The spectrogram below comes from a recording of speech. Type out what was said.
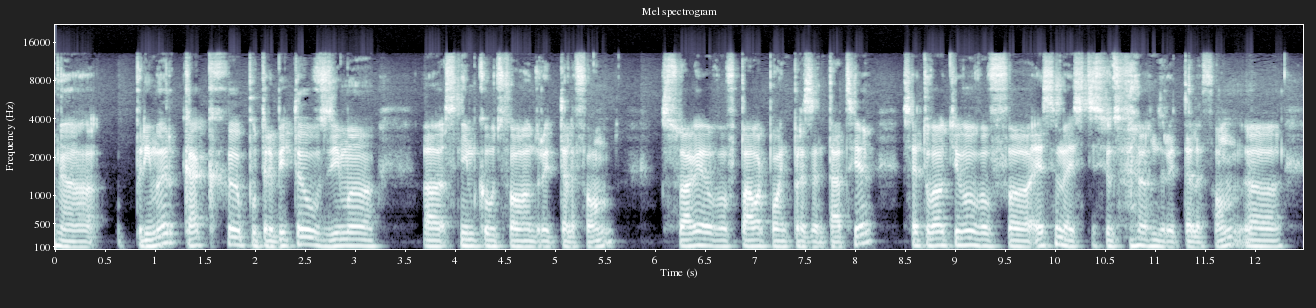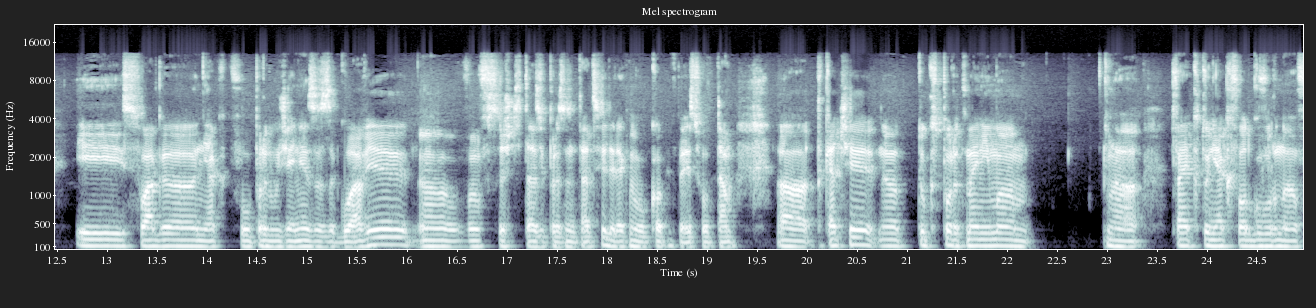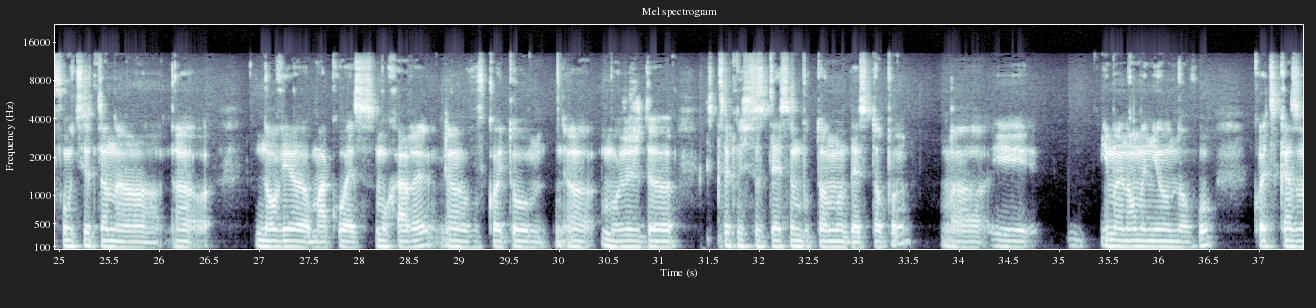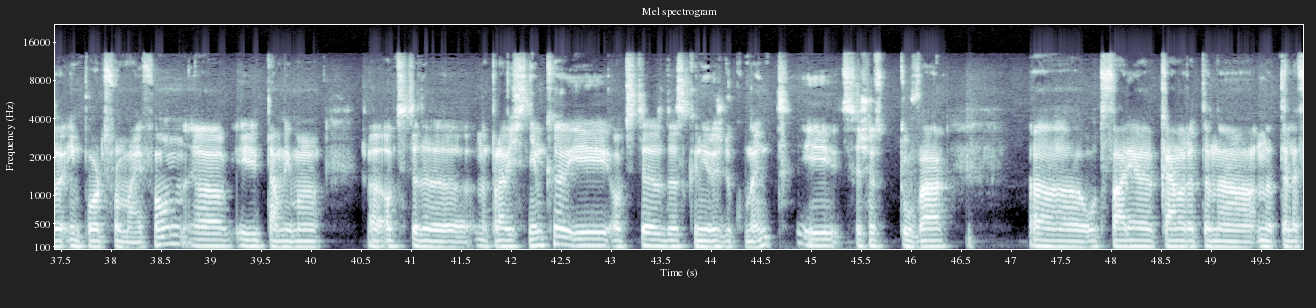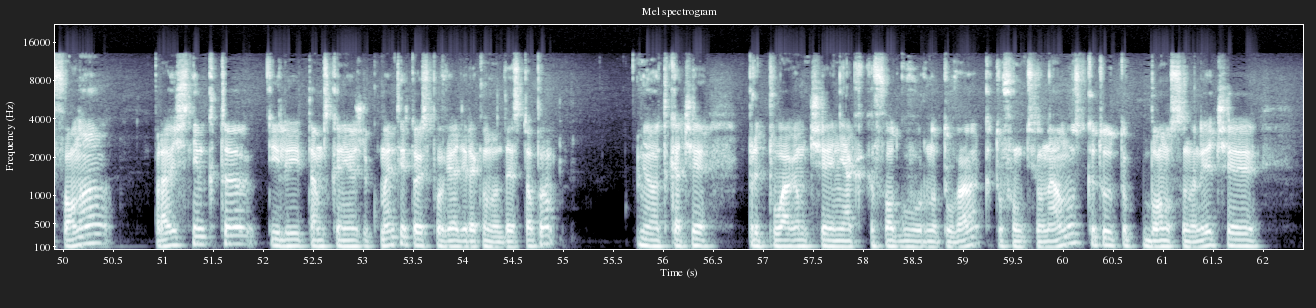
а, пример как потребител взима а, снимка от своя Android телефон, слага в PowerPoint презентация, след това отива в SMS-ите си от Android телефон а, и слага някакво предложение за заглавие в същата тази презентация, директно го копипейства от там. Така че тук според мен има това е като някакъв отговор на функцията на новия macOS Mojave, в който можеш да цъкнеш с десен бутон на десктопа и има едно меню ново, което се казва Import from iPhone и там има опцията да направиш снимка и опцията да сканираш документ. И всъщност това а, отваря камерата на, на телефона, правиш снимката или там сканираш документа и той се появява директно на десктопа. А, така че предполагам, че е някакъв отговор на това като функционалност, като тук бонуса нали, е, че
